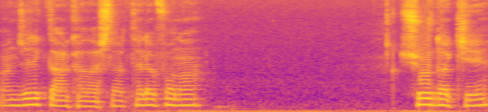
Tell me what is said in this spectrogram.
öncelikle arkadaşlar telefona şuradaki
